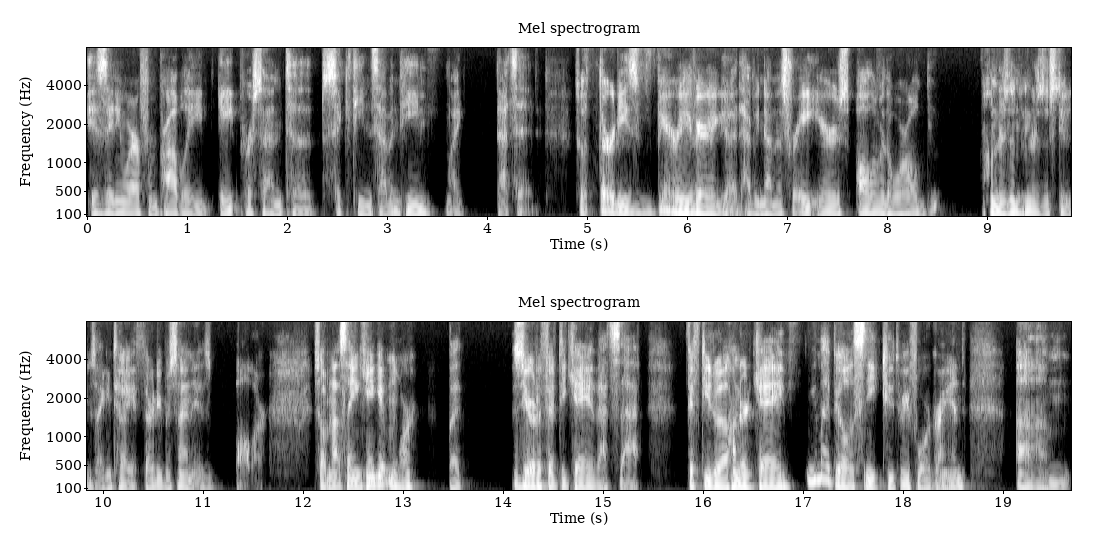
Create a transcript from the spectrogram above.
is anywhere from probably 8% to 16 17 like that's it. So 30 is very very good. Having done this for eight years all over the world hundreds and hundreds of students i can tell you 30% is baller so I'm not saying you can't get more, but zero to 50K, that's that. 50 to 100K, you might be able to sneak two, three, four grand. Um,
